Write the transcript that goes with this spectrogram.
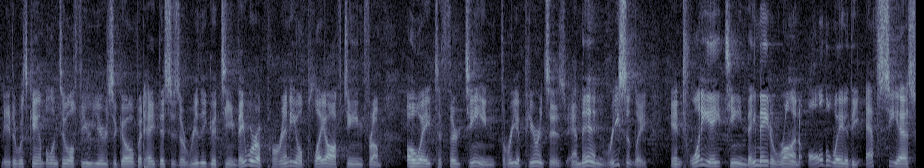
Neither was Campbell until a few years ago. But hey, this is a really good team. They were a perennial playoff team from 08 to 13, three appearances, and then recently In 2018, they made a run all the way to the FCS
